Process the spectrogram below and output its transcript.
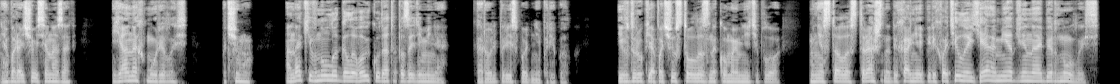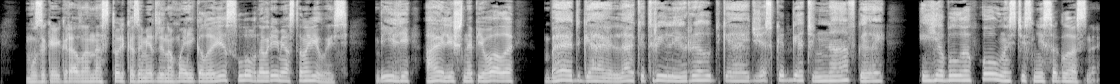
Не оборачивайся назад. Я нахмурилась. Почему? Она кивнула головой куда-то позади меня. Король преисподней прибыл. И вдруг я почувствовала знакомое мне тепло. Мне стало страшно, дыхание перехватило, я медленно обернулась. Музыка играла настолько замедленно в моей голове, словно время остановилось. Билли Айлиш напевала «Bad guy, like a really road guy, just can't get enough guy». И я была полностью с ней согласна.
